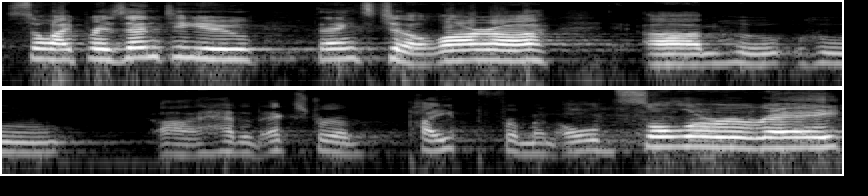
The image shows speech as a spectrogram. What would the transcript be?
so I present to you, thanks to Laura, um, who, who uh, had an extra pipe from an old solar array.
